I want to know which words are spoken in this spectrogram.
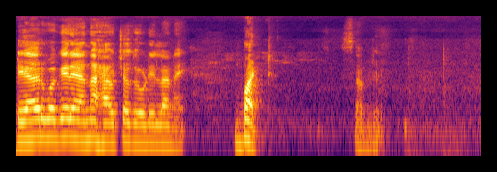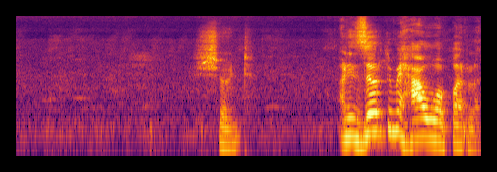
डेअर वगैरे यांना हॅवच्या जोडीला नाही. बट सब्जेक्ट शुड आणि जर तुम्ही हॅव वापरलात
